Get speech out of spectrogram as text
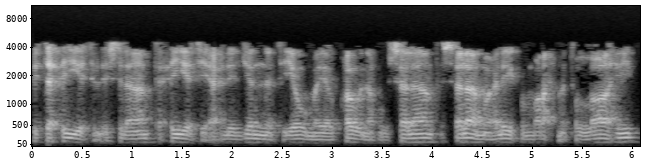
بتحية الإسلام تحية أهل الجنة يوم يلقونه سلام. فالسلام عليكم ورحمة الله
